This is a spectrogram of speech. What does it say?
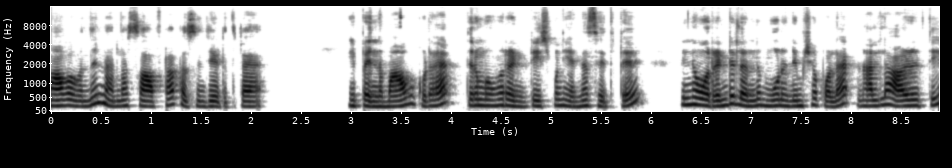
மாவை வந்து நல்லா சாஃப்டாக பிசைஞ்சு எடுத்துட்டேன். இப்போ இந்த மாவு கூட திரும்பவும் ரெண்டு டீஸ்பூன் எண்ணெய் சேர்த்துட்டு இன்னும் ஒரு ரெண்டுலேருந்து மூணு நிமிஷம் போல் நல்லா அழுத்தி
